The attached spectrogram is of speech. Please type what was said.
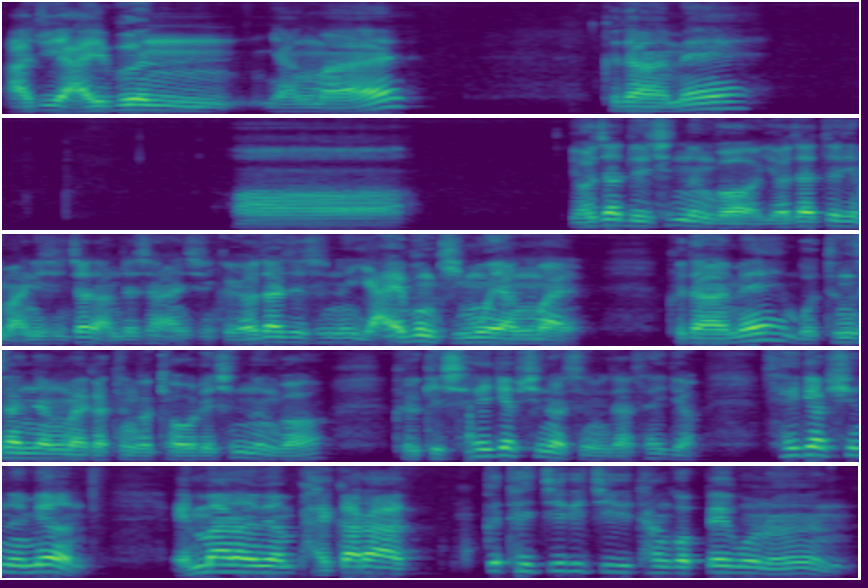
아주 얇은 양말 그 다음에 어 여자들 신는 거 여자들이 많이 신죠 남자 잘 안 신니까 여자들 신는 얇은 기모 양말 그 다음에 뭐 등산 양말 같은 거 겨울에 신는 거 그렇게 세 겹 신었습니다 세 겹 세 겹 신으면 웬만하면 발가락 끝에 찌릿찌릿한 거 빼고는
